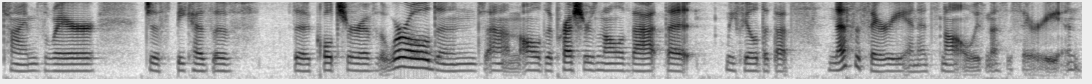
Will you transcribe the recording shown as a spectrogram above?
times where just because of the culture of the world and um, all of the pressures and all of that, that we feel that that's necessary, and it's not always necessary. And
